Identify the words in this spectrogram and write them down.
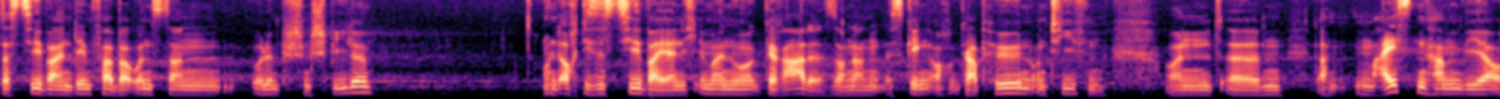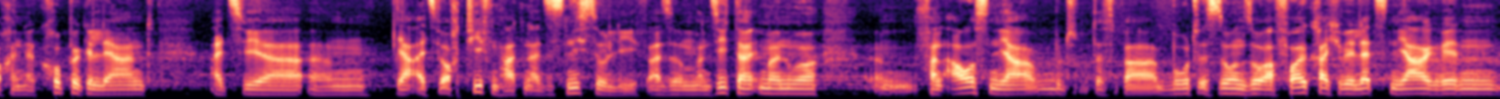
das Ziel war in dem Fall bei uns dann Olympischen Spiele. Und auch dieses Ziel war ja nicht immer nur gerade, sondern es ging auch, gab Höhen und Tiefen. Und ähm, am meisten haben wir auch in der Gruppe gelernt, als wir, ähm, ja, als wir auch Tiefen hatten, als es nicht so lief. Also man sieht da immer nur ähm, von außen, ja, das war, Boot ist so und so erfolgreich über die letzten Jahre gewesen,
